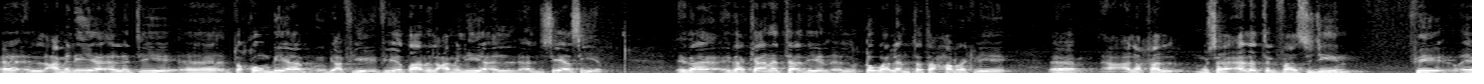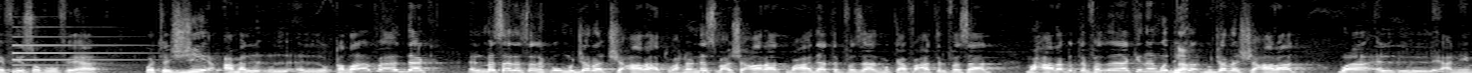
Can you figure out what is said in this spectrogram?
للعملية التي تقوم بها في في إطار العملية السياسية. إذا إذا كانت هذه القوى لم تتحرك ل آه، على الأقل مساءلة الفاسدين في آه، في صفوفها وتشجيع عمل القضاء فعندك المسألة ستكون مجرد شعارات. وإحنا نسمع شعارات معاداه الفساد مكافحة الفساد محاربة الفساد لكنها نعم. مجرد شعارات. و يعني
